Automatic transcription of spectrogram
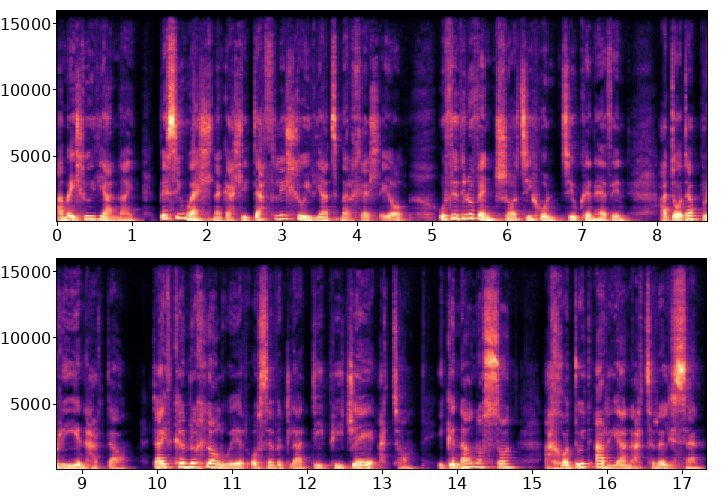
am eu llwyddiannau, Be sy'n well na gallu dathlu llwyddiant merched lleol wrth iddyn nhw fentro tu hwnt i'w cynhefin a dod â bri yn hardal. Daeth cynrychiolwyr o sefydlad DPJ Atom i gynnal noson a chodwyd arian at yr elusen.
